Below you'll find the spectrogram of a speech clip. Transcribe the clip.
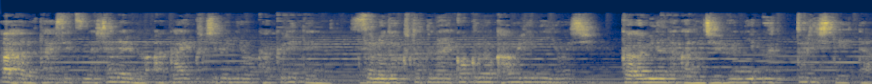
た。母の大切なシャネルの赤い口紅を隠れて塗ってその独特な異国の香りに酔いし。れ鏡の中の自分にうっとりしていた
